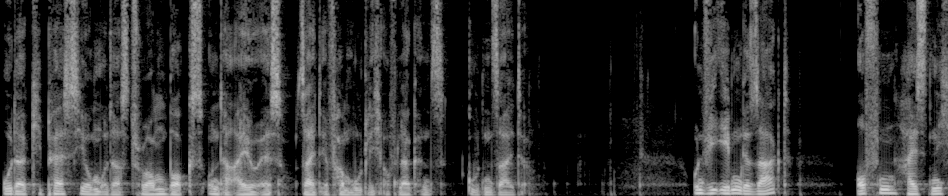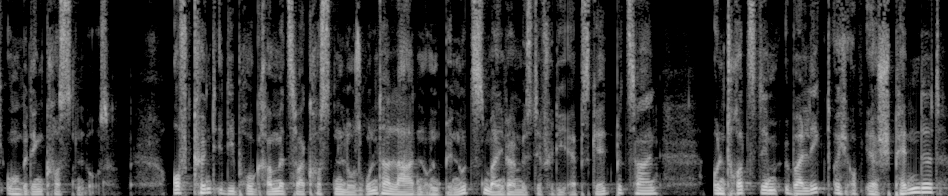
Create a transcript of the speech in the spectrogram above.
oder Keypassium oder Strombox unter iOS, seid ihr vermutlich auf einer ganz guten Seite. Und wie eben gesagt, offen heißt nicht unbedingt kostenlos. Oft könnt ihr die Programme zwar kostenlos runterladen und benutzen, manchmal müsst ihr für die Apps Geld bezahlen, und trotzdem überlegt euch, ob ihr spendet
